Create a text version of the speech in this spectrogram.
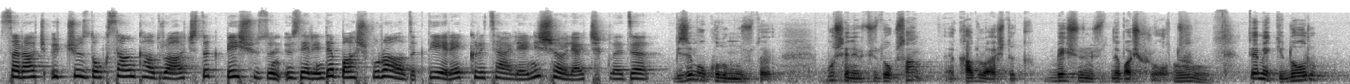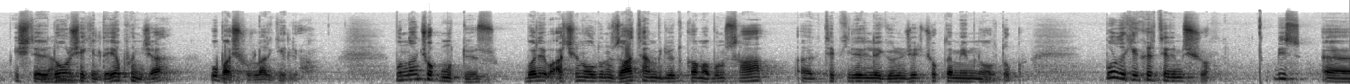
Saraç 390 kadro açtık, 500'ün üzerinde başvuru aldık diyerek kriterlerini şöyle açıkladı. Bizim okulumuzda bu sene 390 kadro açtık, 500'ün üstünde başvuru oldu. Demek ki doğru işleri doğru şekilde yapınca bu başvurular geliyor. Bundan çok mutluyuz. Böyle bir açığın olduğunu zaten biliyorduk ama bunu saha e, tepkileriyle görünce çok da memnun olduk. Buradaki kriterimiz şu. Biz e,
